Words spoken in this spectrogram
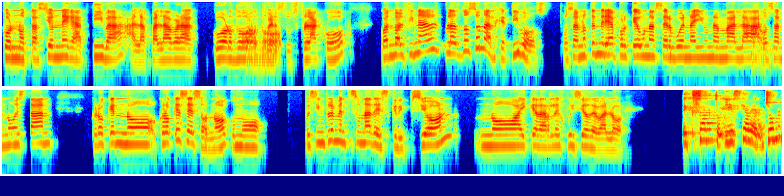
connotación negativa a la palabra gordo, versus flaco, cuando al final las dos son adjetivos. O sea, no tendría por qué una ser buena y una mala. O sea, no están, creo que no, creo que es eso, ¿no? Como, pues simplemente es una descripción, no hay que darle juicio de valor. Exacto. Y es que, a ver, yo me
